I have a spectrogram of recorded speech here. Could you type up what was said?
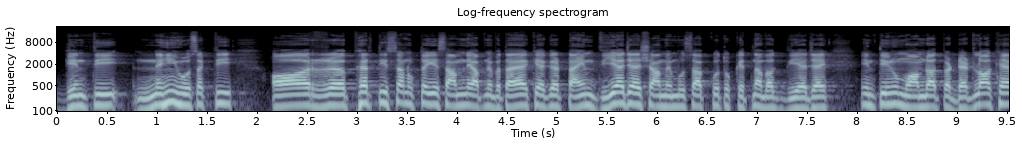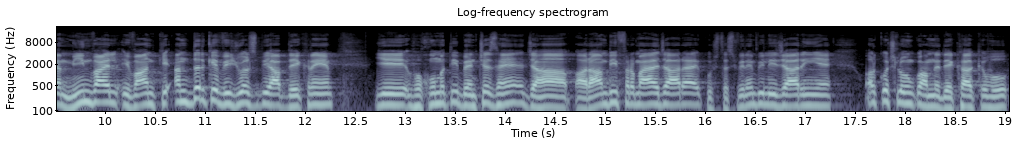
गिनती नहीं हो सकती। और फिर तीसरा नुकता ये सामने आपने बताया कि अगर टाइम दिया जाए शाह महमूद साहब को तो कितना वक्त दिया जाए। इन तीनों मामला पर डेडलॉक है। मीन वाइल ईवान के अंदर के विजुअल्स भी आप देख रहे हैं। ये हुकूमती बेंचेज़ हैं जहाँ आराम भी फरमाया जा रहा है, कुछ तस्वीरें भी ली जा रही हैं और कुछ लोगों को हमने देखा कि वो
